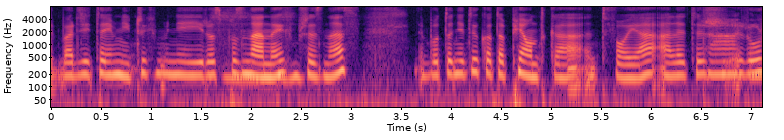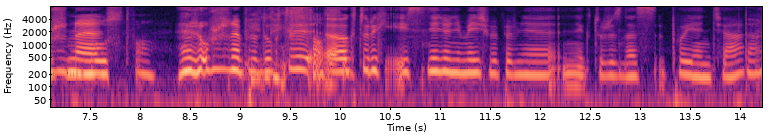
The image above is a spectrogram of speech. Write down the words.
y, bardziej tajemniczych, mniej rozpoznanych przez nas, bo to nie tylko ta piątka twoja, ale też Tak, różne Mnóstwo. różne produkty, o których istnieniu nie mieliśmy pewnie niektórzy z nas pojęcia. Tak.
